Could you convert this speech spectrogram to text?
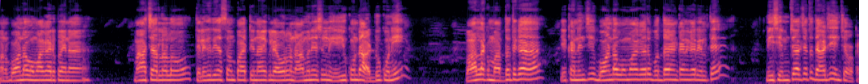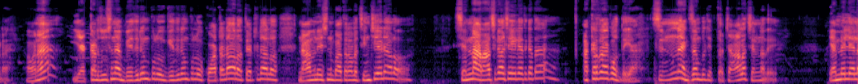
మన బోండా ఉమా గారి పైన మాచర్లలో తెలుగుదేశం పార్టీ నాయకులు ఎవరో నామినేషన్లు వేయకుండా అడ్డుకొని వాళ్ళకు మద్దతుగా ఇక్కడ నుంచి బోండా ఉమా గారు బుద్ధ వెంకన్న గారు వెళ్తే నీ చెంచాల చేత దాడి చేయించావు అక్కడ. అవునా? ఎక్కడ చూసినా బెదిరింపులు గెదిరింపులు కొట్టడాలో తిట్టడాలో నామినేషన్ పత్రాలు చించేయడాలో. చిన్న అరాచకాలు చేయలేదు కదా? అక్కడ దాకా వద్దయ్యా. చిన్న ఎగ్జాంపుల్ చెప్తా. చాలా చిన్నది. ఎమ్మెల్యేల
